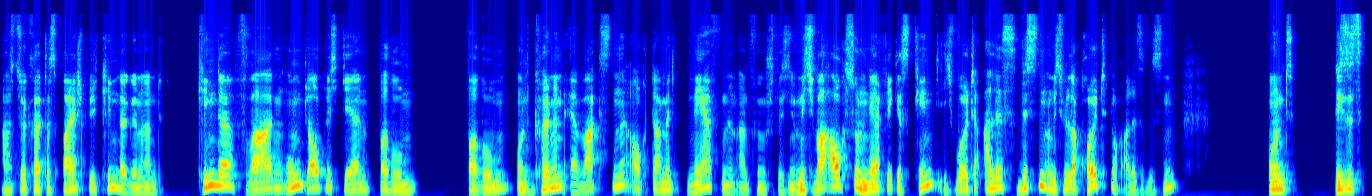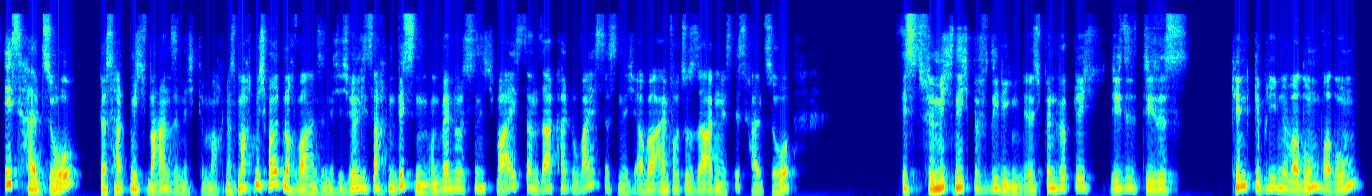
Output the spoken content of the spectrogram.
hast du ja gerade das Beispiel Kinder genannt. Kinder fragen unglaublich gern, warum, warum und können Erwachsene auch damit nerven, in Anführungsstrichen. Und ich war auch so ein nerviges Kind. Ich wollte alles wissen und ich will auch heute noch alles wissen. Und dieses ist halt so, das hat mich wahnsinnig gemacht. Das macht mich heute noch wahnsinnig. Ich will die Sachen wissen. Und wenn du es nicht weißt, dann sag halt, du weißt es nicht. Aber einfach zu sagen, es ist halt so, ist für mich nicht befriedigend. Ich bin wirklich dieses, dieses Kind gebliebene Warum, warum,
